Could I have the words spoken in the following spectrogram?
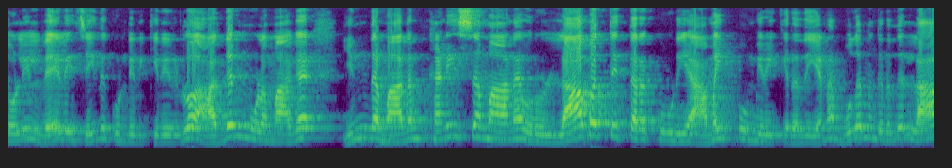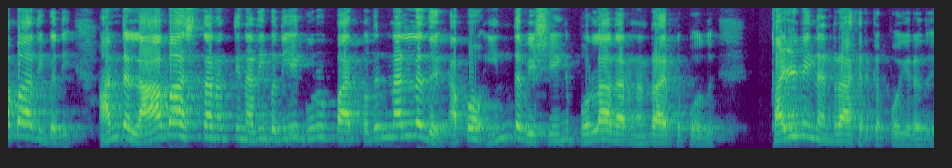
தொழில் வேலை செய்து கொண்டிருக்கிறீர்களோ அதன் மூலமாக இந்த மாதம் கணிசமான ஒரு லாபத்தை தரக்கூடிய அமைப்பும் இருக்கிறது. என புதனுங்கிறது லாபாதிபதி. அந்த லாபாஸ்தானத்தின் அதிபதியை குரு பார்ப்பது நல்லது. அப்போ இந்த விஷயங்கள் பொருளாதாரம் நன்றாக இருக்க போகுது. கல்வி நன்றாக இருக்க போகிறது.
